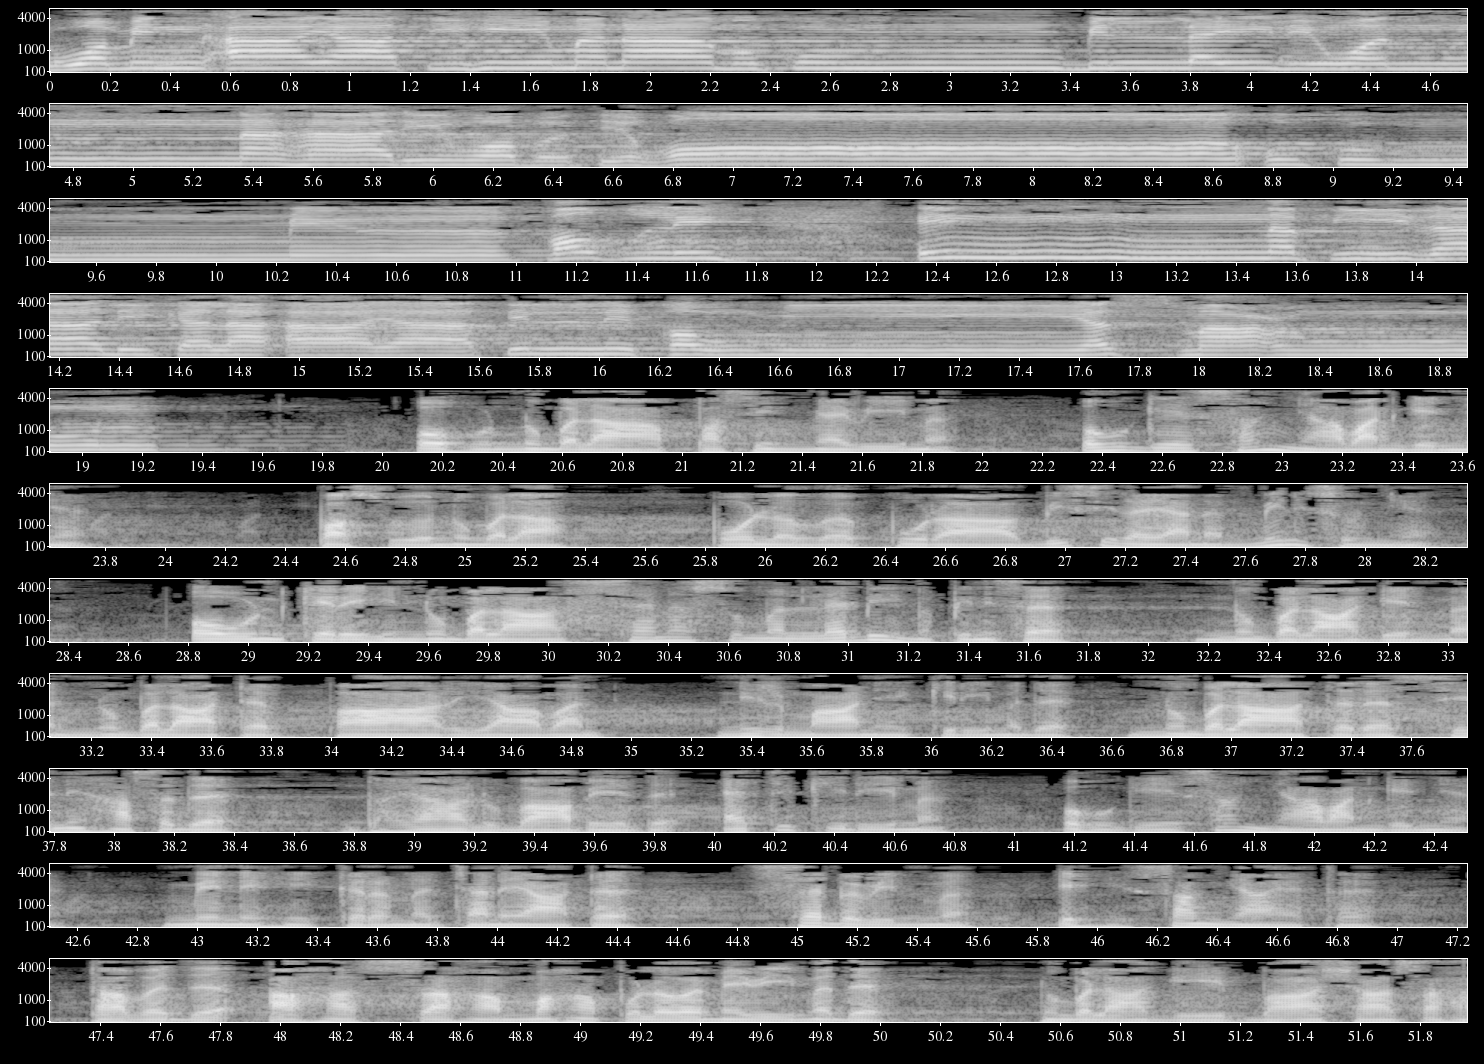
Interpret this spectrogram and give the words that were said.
ومن آياته منامكم بالليل والنهار وابتغاؤكم من فضله إن في ذلك لآيات لقوم يسمعون ඔහු නුඹලා පසින් මැවීම ඔහුගේ සංඥාවන්ගෙන්ය. පසුව නුඹලා පොළව පුරා විසිර යන මිනිසුන්ය. ඔවුන් කෙරෙහි නුඹලා සැනසුම ලැබීම පිණිස නුඹලාගෙන්ම නුඹලාට භාර්යාවන් නිර්මාණය කිරීමද නුඹලා අතර සෙනෙහසද දයාලුභාවයද ඇති කිරීම ඔහුගේ සංඥාවන්ගෙන්ය මෙනෙහි කරන ජනයාට සැබවින්ම එහි සංඥායත. තවද අහස් සහ මහ පොළව මෙවීමද නුඹලාගේ භාෂා සහ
